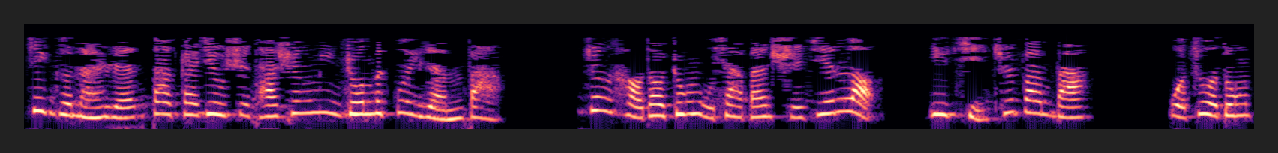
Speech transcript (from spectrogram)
这个男人大概就是他生命中的贵人吧。正好到中午下班时间了，一起吃饭吧。我做东。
